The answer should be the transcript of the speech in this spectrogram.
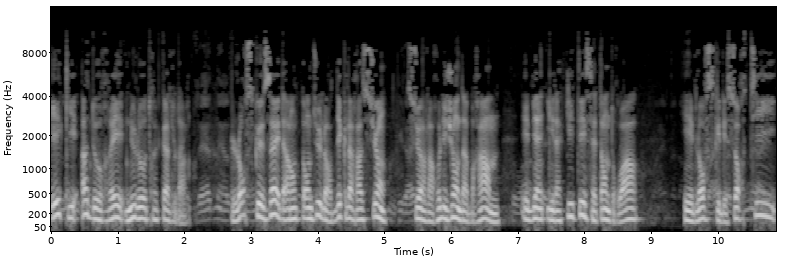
et qui adorait nul autre qu'Allah. Lorsque Zayd a entendu leur déclaration sur la religion d'Abraham, eh bien, il a quitté cet endroit et lorsqu'il est sorti,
